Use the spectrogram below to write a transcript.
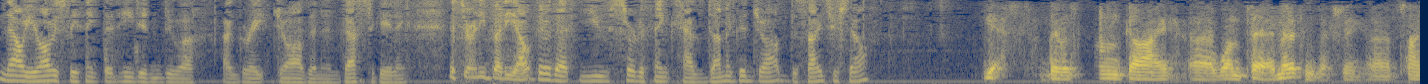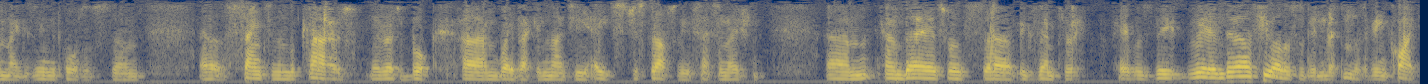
now you obviously think that he didn't do a, a great job in investigating. Is there anybody out there that you sort of think has done a good job besides yourself? Yes, there was one guy, uh, one pair, Americans actually, uh, Time magazine reporters, um, uh, Sancton and MacLeod. They wrote a book um, way back in '98, just after the assassination, um, and theirs was uh, exemplary. It was the there are a few others that have been written that have been quite,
